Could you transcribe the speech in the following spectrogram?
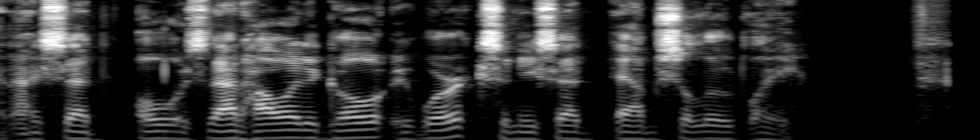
And I said, "Oh, is that how it go? It works?" And he said, "Absolutely."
